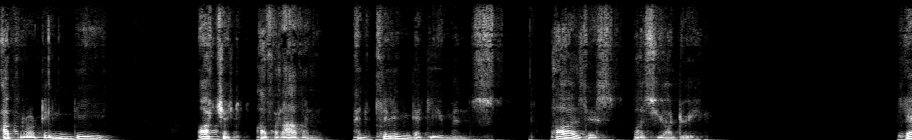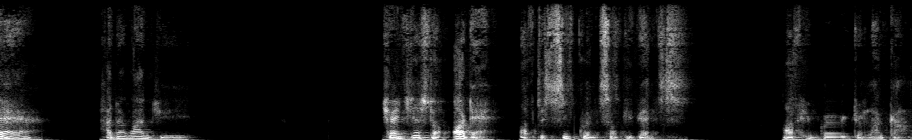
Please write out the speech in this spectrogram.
uprooting the orchard of Ravan and killing the demons, all this was your doing. Here, Hanumanji changes the order of the sequence of events of him going to Lanka.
